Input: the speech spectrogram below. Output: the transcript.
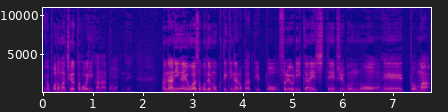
よっぽど間違った方がいいかなと思うんで、まあ、何が要はそこで目的なのかっていうと、それを理解して自分の、えー、っと、まあ、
